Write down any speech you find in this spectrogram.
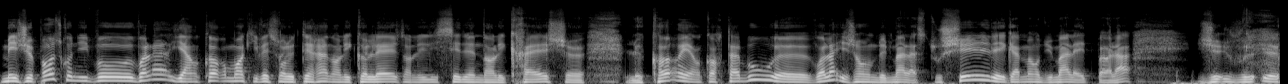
Mais je pense qu'au niveau, voilà, il y a encore moi qui vais sur le terrain dans les collèges, dans les lycées, dans les crèches, le corps est encore tabou. Euh, voilà, les gens ont du mal à se toucher, les gamins ont du mal à être pas là. Je n'ai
